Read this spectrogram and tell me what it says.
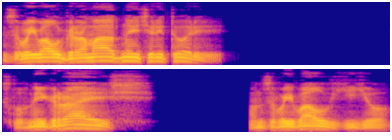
завоевал громадные территории. Словно играясь, он завоевал ее.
